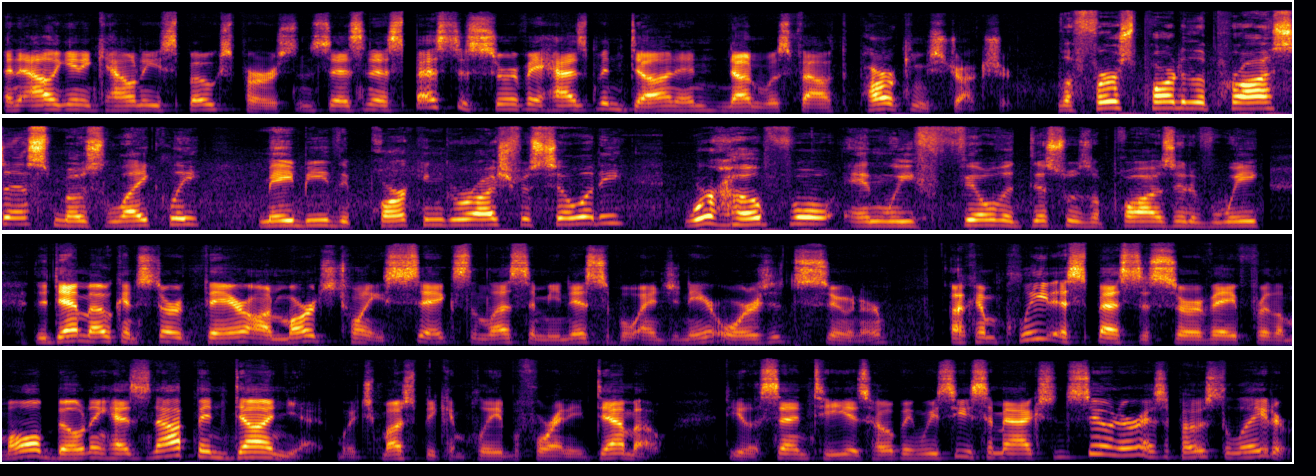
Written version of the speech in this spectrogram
An Allegheny County spokesperson says an asbestos survey has been done and none was found at the parking structure. The first part of the process, most likely, may be the parking garage facility. We're hopeful and we feel that this was a positive week. The demo can start there on March 26 unless a municipal engineer orders it sooner. A complete asbestos survey for the mall building has not been done yet, which must be completed before any demo. DiLucente is hoping we see some action sooner as opposed to later.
